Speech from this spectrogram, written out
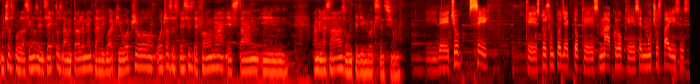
muchas poblaciones de insectos lamentablemente, al igual que otro, otras especies de fauna, están en amenazadas o en peligro de extinción. Y de hecho sé que esto es un proyecto que es macro, que es en muchos países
